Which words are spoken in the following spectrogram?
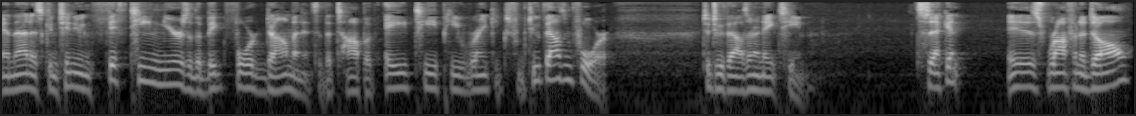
And that is continuing 15 years of the Big Four dominance at the top of ATP rankings from 2004 to 2018. Second is Rafa Nadal,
